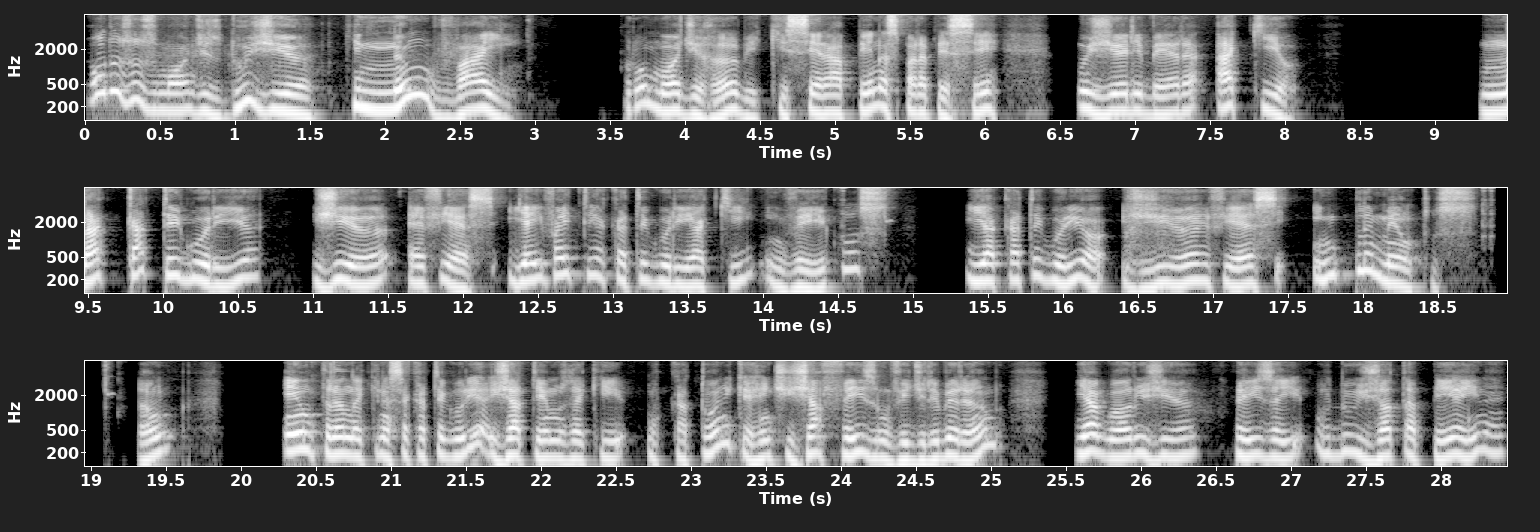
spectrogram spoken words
Todos os mods do Gian que não vai pro mod hub, que será apenas para PC, o Gian libera aqui, ó, na categoria Gian FS. E aí vai ter a categoria aqui em veículos e a categoria ó, Gian FS implementos. Então, entrando aqui nessa categoria, já temos aqui o Catone, que a gente já fez um vídeo liberando, e agora o Gian fez aí o do JP aí, né?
